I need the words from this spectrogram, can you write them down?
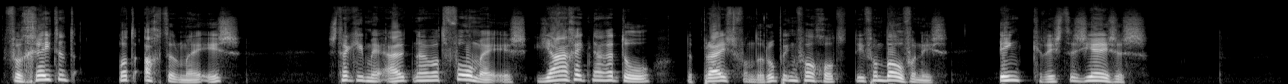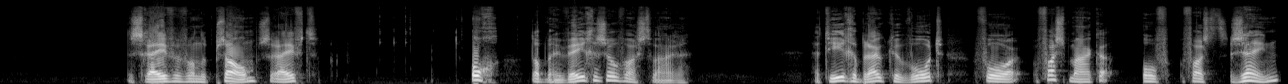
vergetend wat achter mij is, strek ik mij uit naar wat voor mij is, jaag ik naar het doel, de prijs van de roeping van God die van boven is, in Christus Jezus. De schrijver van de psalm schrijft: Och, dat mijn wegen zo vast waren. Het hier gebruikte woord voor vastmaken of vast zijn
